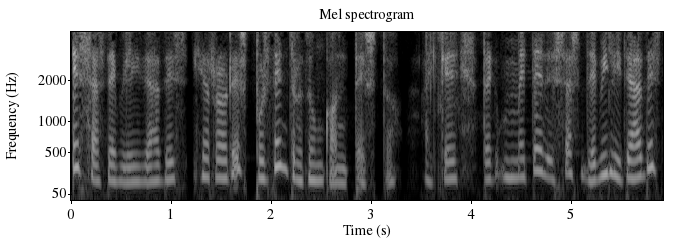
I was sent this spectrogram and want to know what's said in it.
esas debilidades y errores pues dentro de un contexto. Hay que meter esas debilidades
